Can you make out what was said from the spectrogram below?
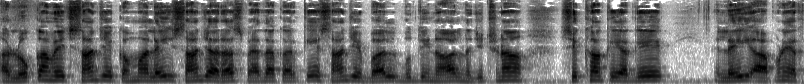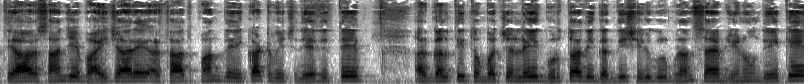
ਔਰ ਲੋਕਾਂ ਵਿੱਚ ਸਾਂਝੇ ਕੰਮਾਂ ਲਈ ਸਾਂਝਾ ਰਸ ਪੈਦਾ ਕਰਕੇ ਸਾਂਝੇ ਬਲ, ਬੁੱਧੀ ਨਾਲ ਨਜਿੱਠਣਾ, ਸਿੱਖਾਂ ਕੇ ਅੱਗੇ ਲਈ ਆਪਣੇ ਅਖਤਿਆਰ ਸਾਂਝੇ ਭਾਈਚਾਰੇ ਅਰਥਾਤ ਪੰਥ ਦੇ ਇਕੱਠ ਵਿੱਚ ਦੇ ਦਿੱਤੇ। ਔਰ ਗਲਤੀ ਤੋਂ ਬਚਣ ਲਈ ਗੁਰਤਾ ਦੀ ਗੱਦੀ ਸ੍ਰੀ ਗੁਰੂ ਗ੍ਰੰਥ ਸਾਹਿਬ ਜੀ ਨੂੰ ਦੇ ਕੇ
